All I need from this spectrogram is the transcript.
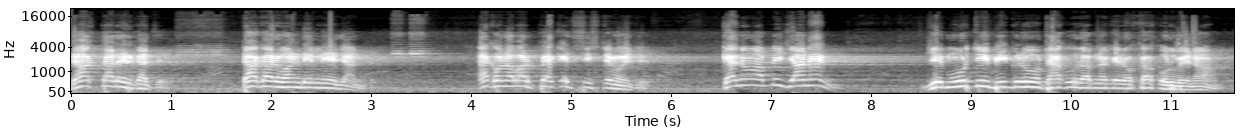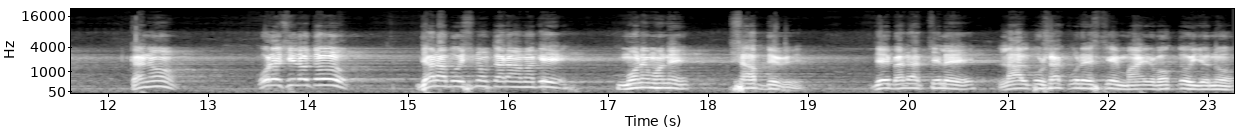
ডাক্তারের কাছে। টাকার বান্ডিল নিয়ে যান। এখন আবার প্যাকেজ সিস্টেম হয়েছে। কেন আপনি জানেন? যে মূর্তি বিগ্রহ ঠাকুর আপনাকে রক্ষা করবে না। কেন? করেছিল তো। যারা বৈষ্ণব, তারা আমাকে মনে মনে সাপ দেবে। যে বেড়ার ছেলে লাল পোশাক পরে এসছে, মায়ের ভক্ত, ওই জন্য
